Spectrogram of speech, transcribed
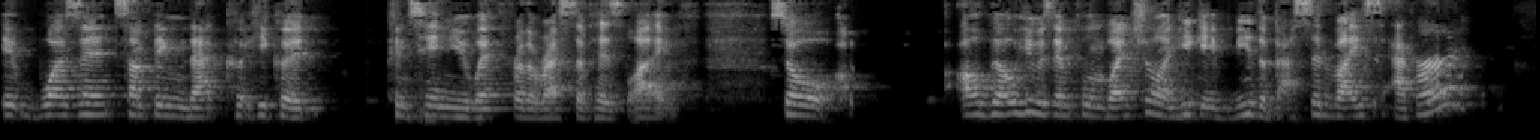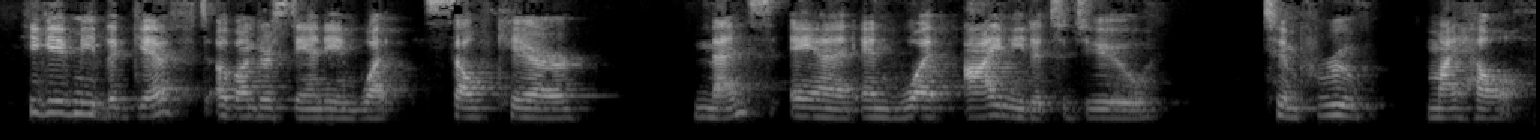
it wasn't something that could, he could continue with for the rest of his life. So, although he was influential and he gave me the best advice ever, he gave me the gift of understanding what self care meant and, and what I needed to do to improve my health.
